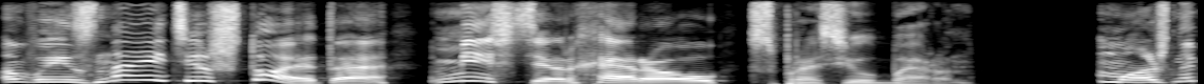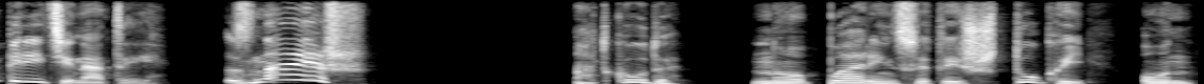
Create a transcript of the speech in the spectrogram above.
«Вы знаете, что это, мистер Хэроу?» – спросил Бэрон. «Можно перейти на «ты». Знаешь?» «Откуда? Но парень с этой штукой, он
